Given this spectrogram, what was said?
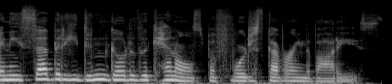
and he said that he didn't go to the kennels before discovering the bodies.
